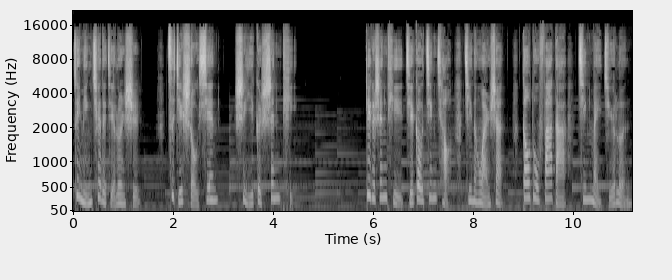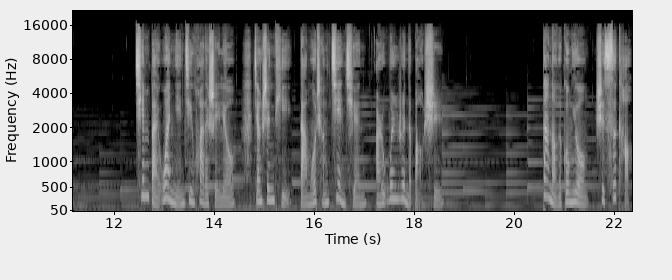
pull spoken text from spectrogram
最明确的结论是，自己首先是一个身体。这个身体结构精巧，机能完善，高度发达，精美绝伦。千百万年进化的水流，将身体打磨成健全而温润的宝石。大脑的功用是思考，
